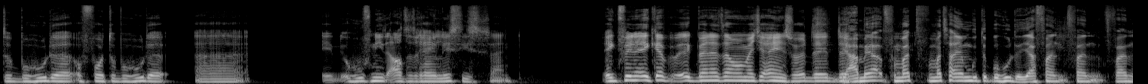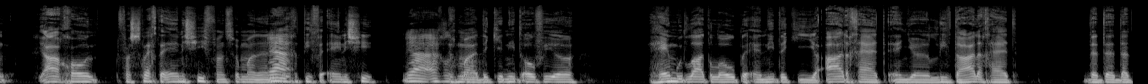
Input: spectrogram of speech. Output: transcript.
te behoeden of voor te behoeden, eh, hoeft niet altijd realistisch te zijn. Ik, vind, ik, heb, ik ben het helemaal met je eens hoor. De, de, Ja, maar ja, van, wat, van wat zou je moeten behoeden? Ja, van, van, van, ja, gewoon van slechte energie, van zeg maar, Ja. negatieve energie. ja, eigenlijk Zeg maar, wel. dat je niet over je heen moet laten lopen en niet dat je je aardigheid en je liefdadigheid dat, dat, dat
